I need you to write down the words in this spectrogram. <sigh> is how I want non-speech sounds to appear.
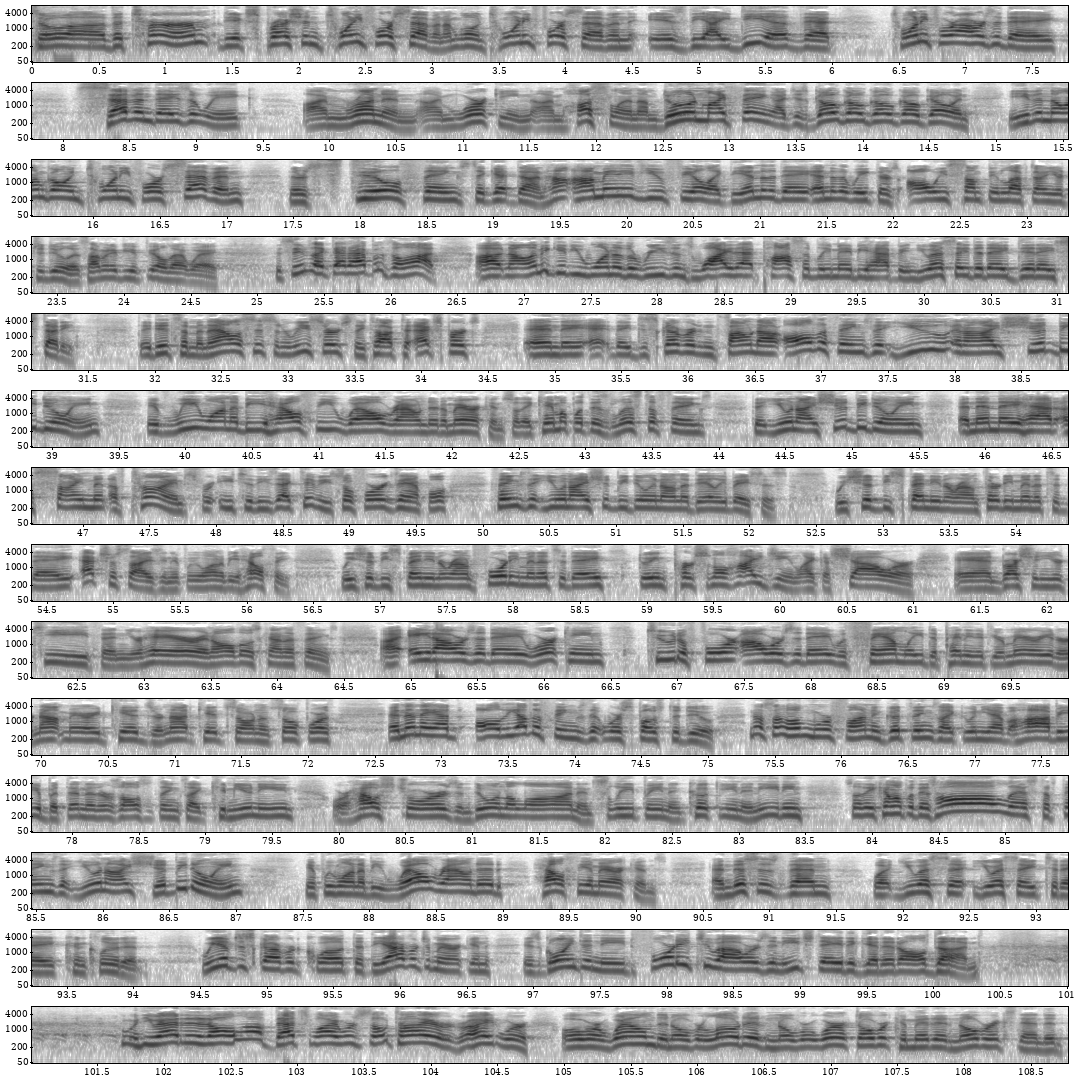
So, uh, the term, the expression 24 7, I'm going 24 7, is the idea that 24 hours a day, seven days a week, I'm running, I'm working, I'm hustling, I'm doing my thing. I just go, go, go, go, go. And even though I'm going 24 7, there's still things to get done. How, how many of you feel like the end of the day, end of the week, there's always something left on your to do list? How many of you feel that way? It seems like that happens a lot. Uh, now, let me give you one of the reasons why that possibly may be happening. USA Today did a study. They did some analysis and research. They talked to experts, and they, they discovered and found out all the things that you and I should be doing if we want to be healthy, well rounded Americans. So they came up with this list of things that you and I should be doing, and then they had assignment of times for each of these activities. So, for example, things that you and I should be doing on a daily basis. We should be spending around 30 minutes a day exercising if we want to be healthy. We should be spending around 40 minutes a day doing personal hygiene, like a shower and brushing your teeth and your hair and all those kind of things. Uh, eight hours a day working, two to four hours a day with family, depending if you're married or not married, kids or not kids, so on and so forth. And then they had all the other things that we're supposed to do. Now, some of them were fun and good things like when you have a hobby, but then there's also things like communing or house chores and doing the lawn and sleeping and cooking and eating. So they come up with this whole list of things that you and I should be doing if we want to be well rounded, healthy Americans. And this is then what USA, USA Today concluded. We have discovered, quote, that the average American is going to need 42 hours in each day to get it all done <laughs> when you added it all up, that's why we're so tired, right? We're overwhelmed and overloaded and overworked, overcommitted and overextended.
